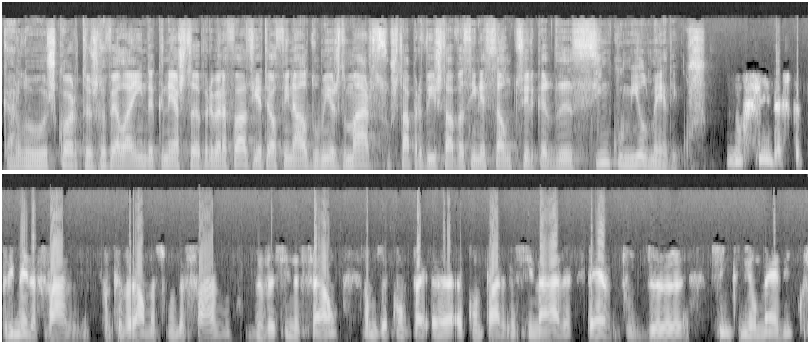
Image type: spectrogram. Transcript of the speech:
Carlos Cortes revela ainda que nesta primeira fase e até ao final do mês de março está prevista a vacinação de cerca de 5 mil médicos. No fim desta primeira fase, porque haverá uma segunda fase de vacinação, estamos a contar, a contar vacinar perto de 5 mil médicos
